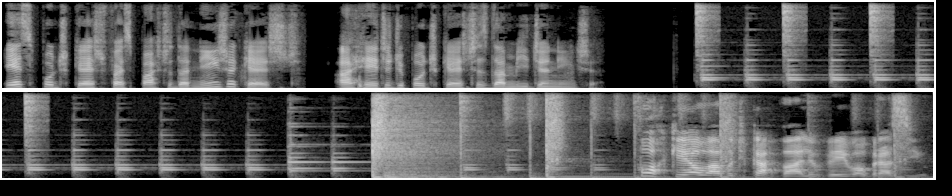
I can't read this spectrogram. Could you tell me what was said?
Esse podcast faz parte da NinjaCast, a rede de podcasts da mídia Ninja. Por que Olavo de Carvalho veio ao Brasil?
